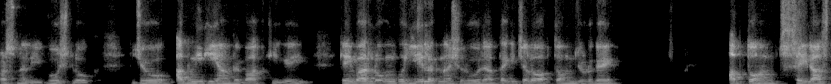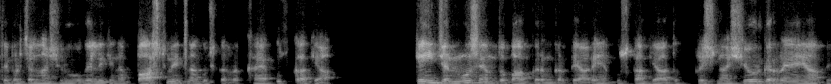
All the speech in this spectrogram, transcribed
पर्सनली वो श्लोक जो अग्नि की यहाँ पे बात की गई। कई बार लोगों को ये लगना शुरू हो जाता है कि चलो अब तो हम जुड़ गए। अब तो हम सही रास्ते पर चलना शुरू हो गए, लेकिन अब पास्ट में इतना कुछ कर रखा है, उसका क्या? कई जन्मों से हम तो पाप कर्म करते आ रहे हैं, उसका क्या? तो कृष्णा श्योर कर रहे हैं यहाँ पे,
